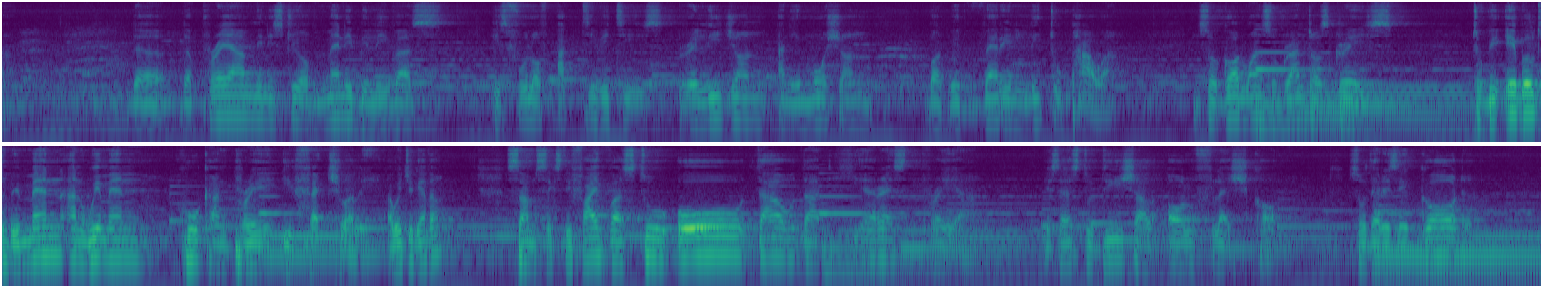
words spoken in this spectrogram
The, the prayer ministry of many believers is full of activities, religion, and emotion, but with very little power. And so God wants to grant us grace to be able to be men and women who can pray effectually. Are we together? Psalm 65 verse 2, O thou that hearest prayer, it says, to thee shall all flesh come. So there is a God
